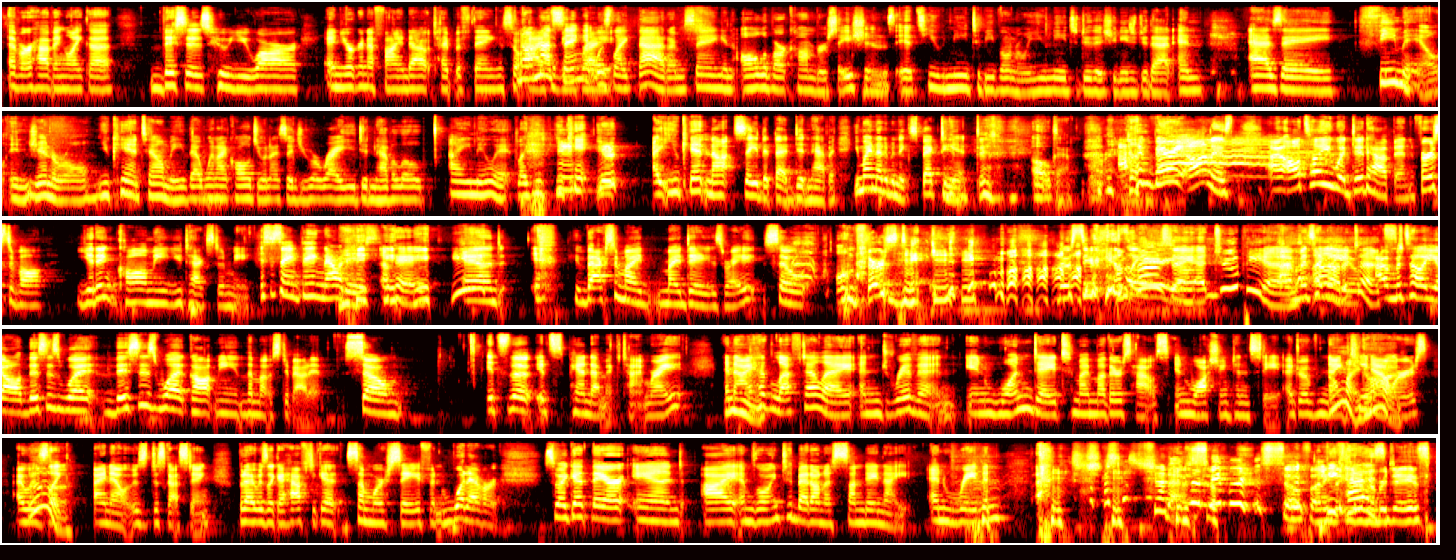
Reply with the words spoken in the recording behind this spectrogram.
ever having like a this is who you are and you're gonna find out type of thing so No, I'm not to saying it was like that. I'm saying in all of our conversations, it's you need to be vulnerable. You need to do this. You need to do that. And as a female in general, you can't tell me that when I called you and I said you were right, you didn't have a little. I knew it. Like you, you can't. You're. I, you can't not say that that didn't happen. You might not have been expecting it. did. Oh, okay. Right. i'm very honest I, i'll tell you what did happen first of all you didn't call me you texted me It's the same thing nowadays. okay and back to my my days right so On Thursday. no seriously Thursday at 2 p.m. I'm gonna I tell got a you. text. I'm gonna tell y'all. This is what this is what got me the most about it. So it's the it's pandemic time, right? And I mm-hmm. had left LA and driven in one day to my mother's house in Washington State. I drove 19 God. hours. I was Ugh. like, I know it was disgusting, but I was like, I have to get somewhere safe and whatever. So I get there and I am going to bed on a Sunday night, and Raven, shut up. so, so funny that you remember days.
